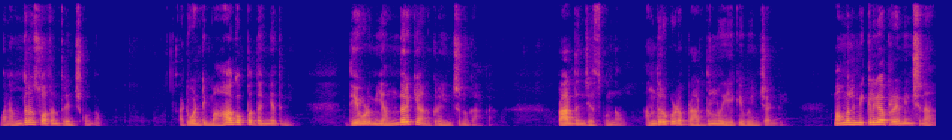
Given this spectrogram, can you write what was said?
మనందరం స్వతంత్రించుకుందాం. అటువంటి మహా గొప్ప ధన్యతని దేవుడు మీ అందరికీ అనుగ్రహించునుగాక ప్రార్థన చేసుకుందాం. అందరూ కూడా ప్రార్థనలో ఏకీభవించండి. మమ్మల్ని మిక్కిలిగా ప్రేమించిన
